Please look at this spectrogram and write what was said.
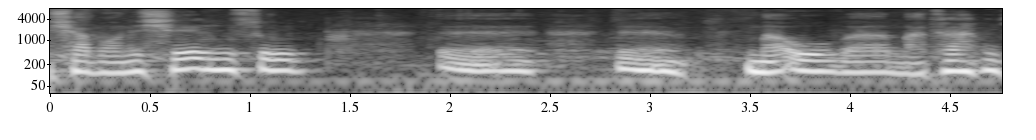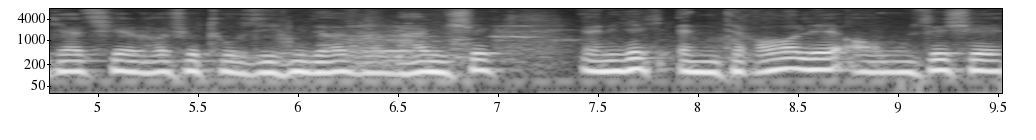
شبانه شعر میسرود. معو و مطرح می‌کرد شعرهاش رو توضیح می‌داد و به همین شکل یعنی یک انتقال آموزش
